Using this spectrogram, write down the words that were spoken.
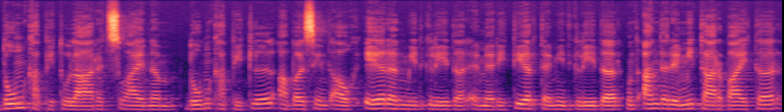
Domkapitulare zu einem Domkapitel, aber es sind auch Ehrenmitglieder, emeritierte Mitglieder und andere Mitarbeiter.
